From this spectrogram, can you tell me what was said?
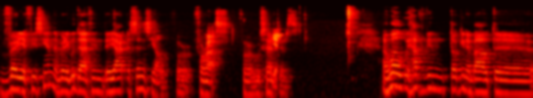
very efficient and very good i think they are essential for, for us for researchers. And well we have been talking about uh,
